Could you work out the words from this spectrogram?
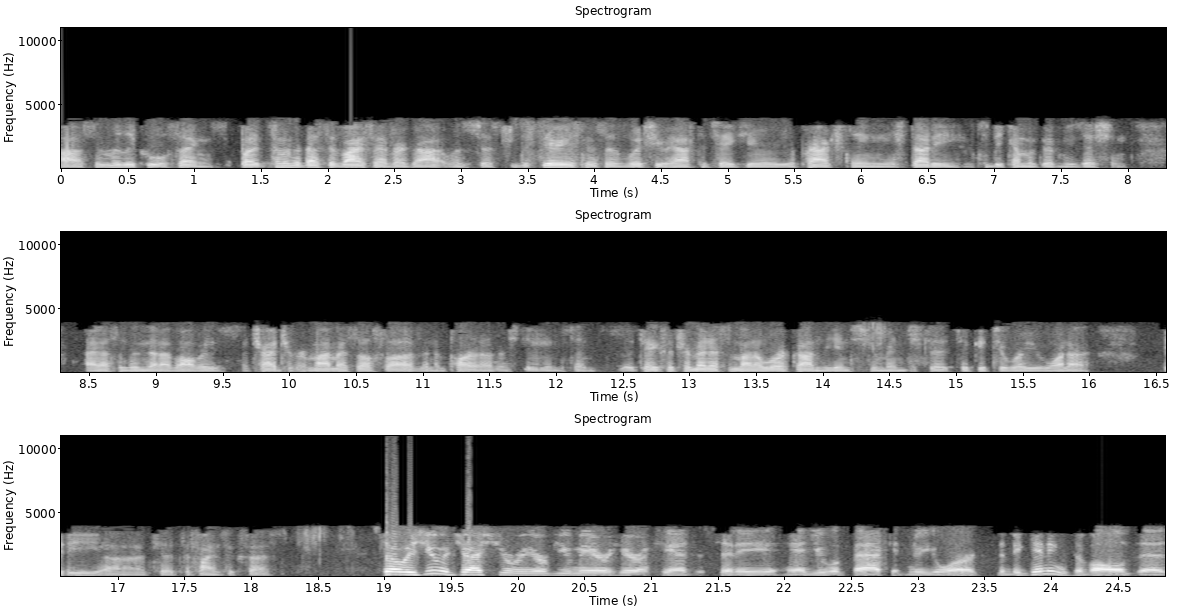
uh, some really cool things. But some of the best advice I ever got was just the seriousness of which you have to take your, your practicing your study to become a good musician. And that's something that I've always tried to remind myself of and impart on other students. And it takes a tremendous amount of work on the instruments to, to get to where you want to be uh, to, to find success. So as you adjust your rearview mirror here in Kansas City and you look back at New York, the beginnings of all of this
